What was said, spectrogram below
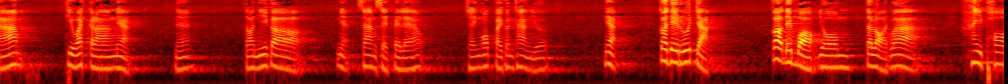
น้ำที่วัดกลางเนี่ยนะตอนนี้ก็ เนี่ยสร้างเสร็จไปแล้ว ใช้งบไปค่อนข้างเยอะ เนี่ยก็ได้รู้จัก ก็ได้บอกโยมตลอดว่าให้พ่อ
